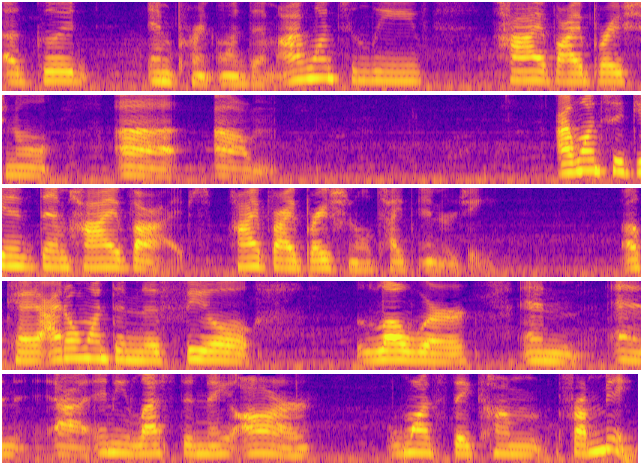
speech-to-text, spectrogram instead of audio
a good imprint on them. I want to leave high vibrational uh um I want to give them high vibes, high vibrational type energy. Okay? I don't want them to feel lower and and uh, any less than they are once they come from me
